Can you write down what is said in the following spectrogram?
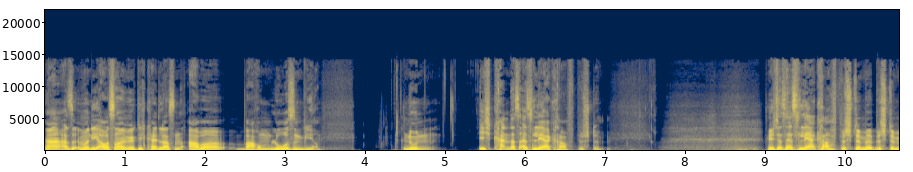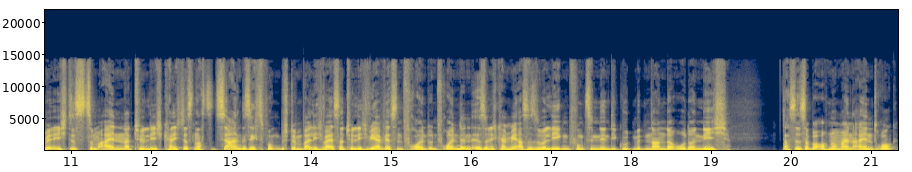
Ja, also immer die Ausnahmemöglichkeit lassen, aber warum losen wir? Nun, ich kann das als Lehrkraft bestimmen. Wenn ich das als Lehrkraft bestimme, bestimme ich das zum einen natürlich, kann ich das nach sozialen Gesichtspunkten bestimmen, weil ich weiß natürlich, wer wessen Freund und Freundin ist und ich kann mir erstens überlegen, funktionieren die gut miteinander oder nicht. Das ist aber auch nur mein Eindruck.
